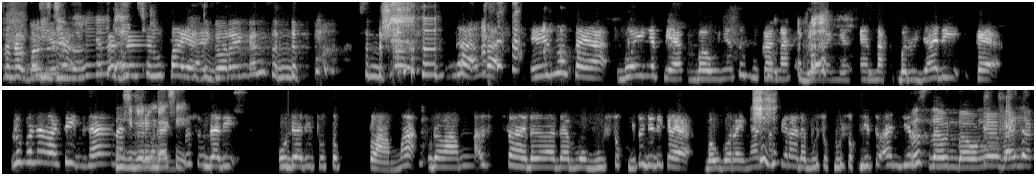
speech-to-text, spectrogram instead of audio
kenapa Jijik gue banget, gue lupa ya nasi goreng kan sedep sedep Enggak, enggak. Ini tuh kayak, gue inget ya, baunya tuh bukan nasi goreng yang enak baru jadi. Kayak, lu pernah gak sih misalnya Nasi goreng basi. terus udah di udah ditutup lama, udah lama, terus ada, ada mau busuk gitu, jadi kayak bau gorengan, tapi ada busuk-busuk gitu anjir. terus daun bawangnya banyak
